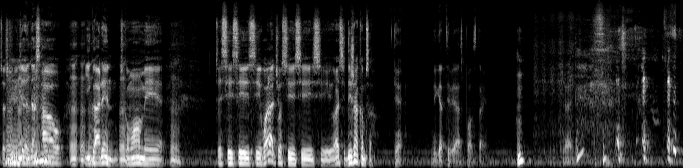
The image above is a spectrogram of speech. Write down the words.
Tu vois ce que je veux dire? That's how he got in. Tu comprends? Mais c'est, c'est, c'est- voilà, tu vois, c'est, c'est, c'est, ouais, c'est déjà comme ça. Ok. Les gars de TVA Sports Time. Hmm? Ouais.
